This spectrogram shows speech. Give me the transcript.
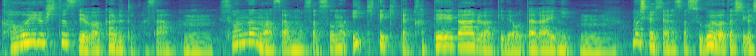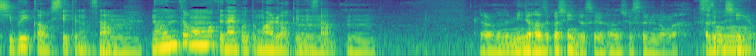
顔色一つで分かるとかさうん。そんなのはさもうさその生きてきた過程があるわけでお互いに。うん。もしかしたらさすごい私が渋い顔しててもさ、うん。何とも思ってないこともあるわけでさ、なるほどみんな恥ずかしいんだそういう話をするのが。恥ずかしいの？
